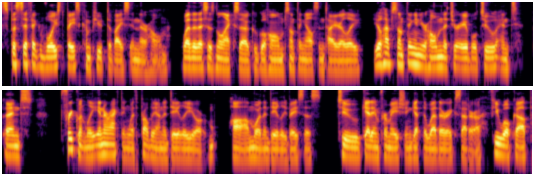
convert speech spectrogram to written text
specific voice based compute device in their home. Whether this is an Alexa, Google Home, something else entirely, you'll have something in your home that you're able to and, and frequently interacting with, probably on a daily or uh, more than daily basis to get information, get the weather, etc. If you woke up,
